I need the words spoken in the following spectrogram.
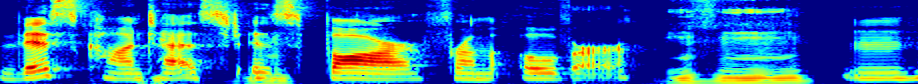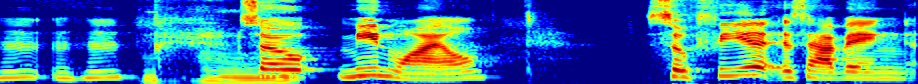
this contest is far from over. Mm-hmm. So, meanwhile, Sophia is having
